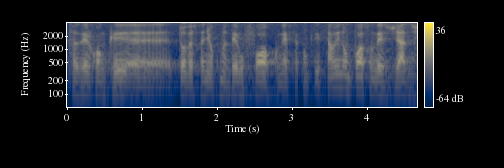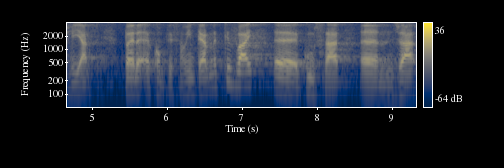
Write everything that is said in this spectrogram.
fazer com que uh, todas tenham que manter o foco nesta competição e não possam, desde já, desviar-se para a competição interna, que vai uh, começar uh, já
